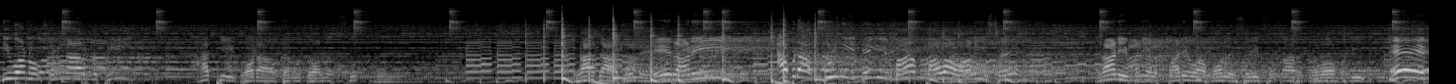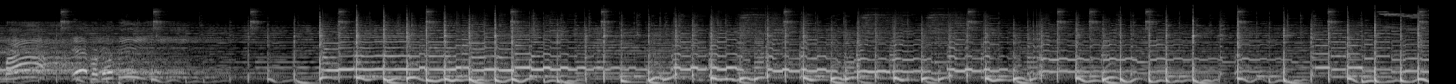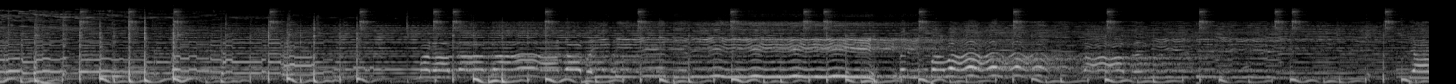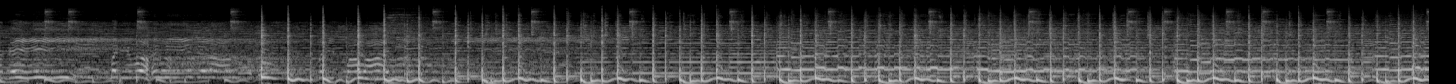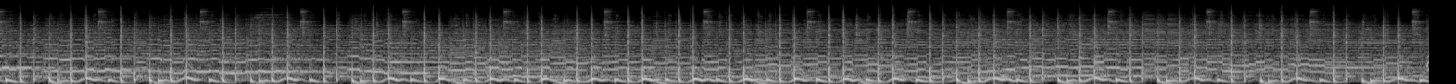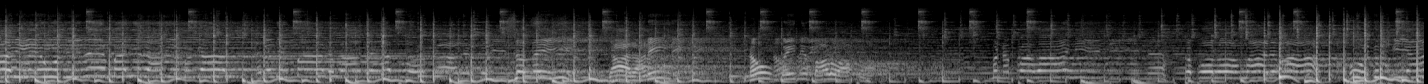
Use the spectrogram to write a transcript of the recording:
દીવાનો કરનાર નથી. હાથી ઘોડા ધન દોલત સુખ રાજા બોલે, હે રાણી, આપણા કુલની દેવી માં પાવા વાળી છે. રાણી મંગલ પારેવા બોલે, શ્રી પુકાર કરવા મળી હે માં, હે ભગવતી મારી વહની નવ મહિને બાળો આપો. મને પવાની તપોરો મારવા. હું દુખિયાના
